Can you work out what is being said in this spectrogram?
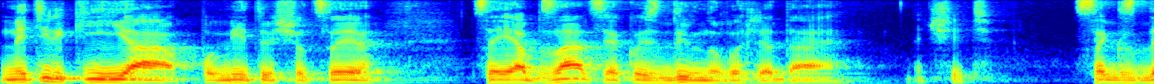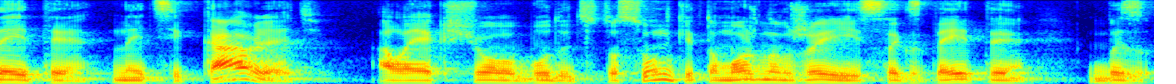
Не тільки я помітив, що це, цей абзац якось дивно виглядає. Значить, секс-дейти не цікавлять, але якщо будуть стосунки, то можна вже і секс-дейти без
